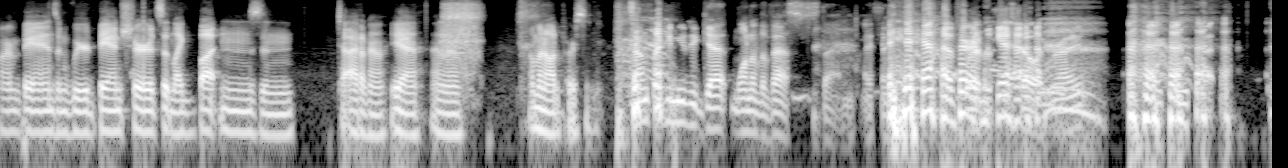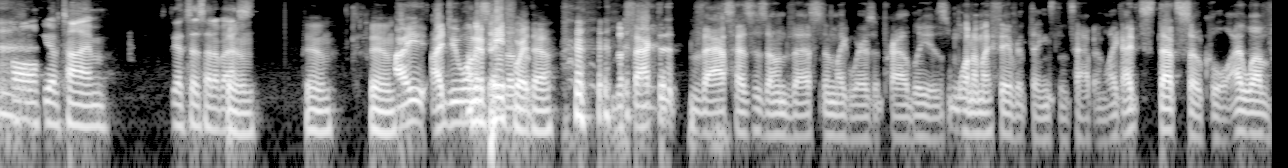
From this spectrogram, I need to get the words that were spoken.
armbands and weird band shirts and like buttons and I don't know yeah I don't know I'm an odd person Sounds like you need to get one of the vests then. I think. yeah apparently this is yeah. going, right? Paul, if you have time, get us out of us. boom boom boom I I do want gonna pay for it though the fact that Vass has his own vest and like wears it proudly is one of my favorite things that's happened. Like I that's so cool. I love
